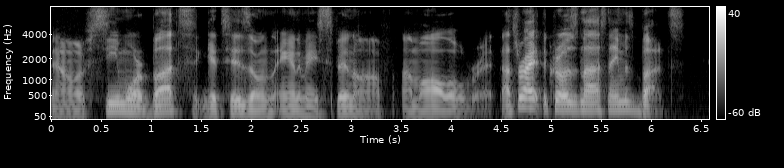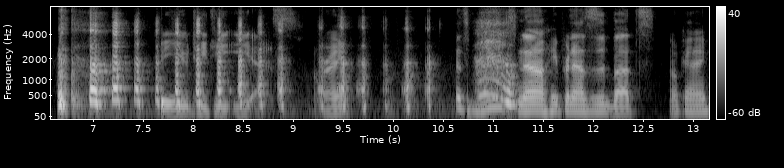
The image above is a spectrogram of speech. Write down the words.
now, if Seymour Butts gets his own anime spin-off, I'm all over it. That's right. The crow's last name is Butts. B U T T E S. All right. It's Buttes. No, he pronounces it Butts. Okay.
